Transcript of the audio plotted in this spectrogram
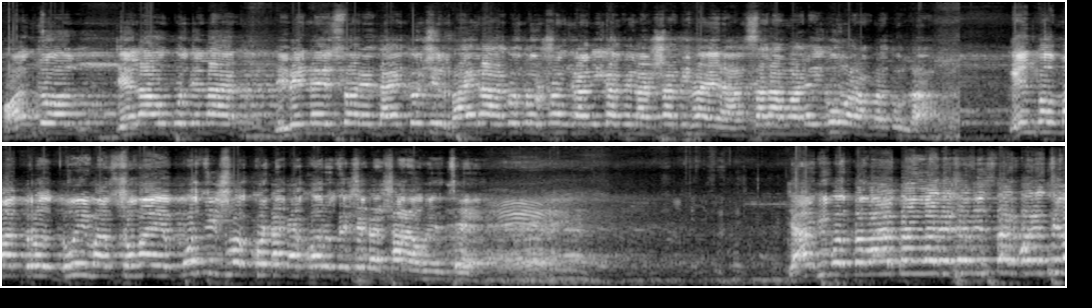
অঞ্চল, জেলা, উপজেলার বিভিন্ন স্তরের দায়িত্বশীল ভাইরা, আগত সংগ্রামী কাফেলার সাথী ভাইরা আসসালামু আলাইকুম রাহমাতুল্লাহ। কিন্তু মাত্র দুই মাস সময়ে পঁচিশ লক্ষ টাকা খরচে সেটা সারা হয়েছে। জাতিপত্যবাদ বাংলাদেশে বিস্তার করেছিল।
